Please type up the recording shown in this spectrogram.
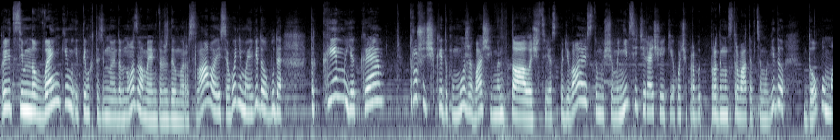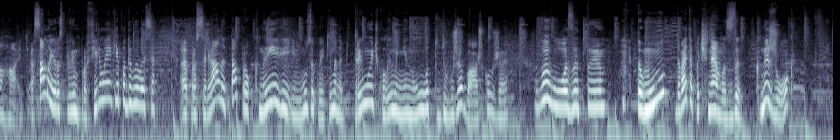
Привіт всім новеньким і тим, хто зі мною давно. З вами, як завжди, Мирослава. І сьогодні моє відео буде таким, яке трошечки допоможе вашій менталочці. Я сподіваюся, тому що мені всі ті речі, які я хочу продемонструвати в цьому відео, допомагають. А саме я розповім про фільми, які я подивилася, е, про серіали та про книги і музику, які мене підтримують, коли мені ну от дуже важко вже вивозити. Тому давайте почнемо з книжок.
